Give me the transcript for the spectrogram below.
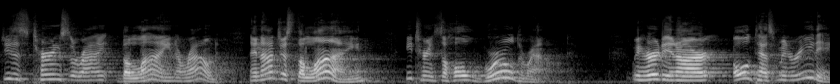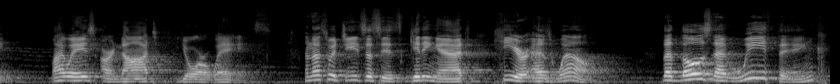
Jesus turns the, right, the line around. And not just the line, he turns the whole world around. We heard in our Old Testament reading, My ways are not your ways. And that's what Jesus is getting at here as well. That those that we think,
